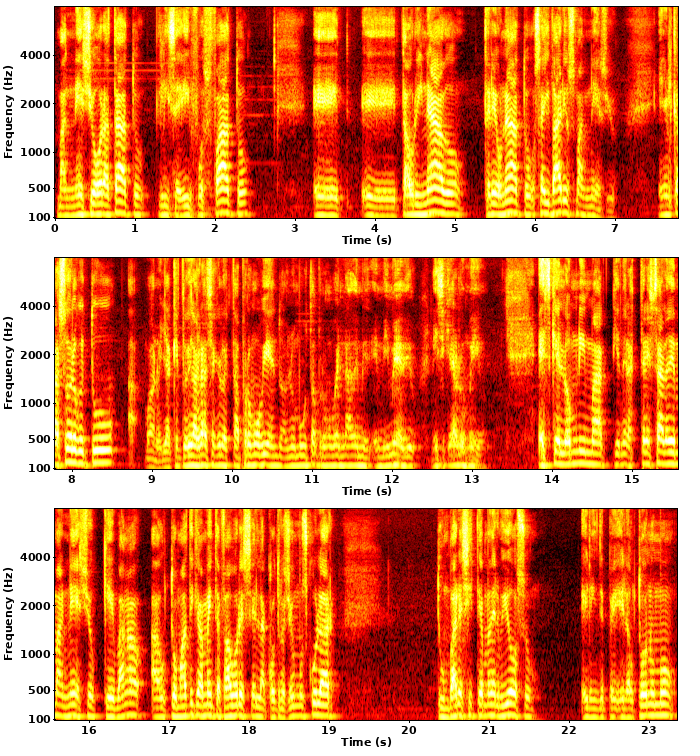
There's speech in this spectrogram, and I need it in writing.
magnesio oratato, gliceril fosfato, eh, eh, taurinado, treonato, o sea, hay varios magnesios. En el caso de lo que tú, ah, bueno, ya que te doy la gracia que lo estás promoviendo, a mí no me gusta promover nada en mi, medio, ni siquiera los míos, es que el Omnimac tiene las tres sales de magnesio que van a, automáticamente a favorecer la contracción muscular, tumbar el sistema nervioso, el, el autónomo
